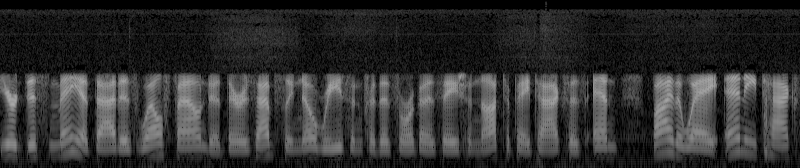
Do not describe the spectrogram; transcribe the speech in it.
your dismay at that is well founded. There is absolutely no reason for this organization not to pay taxes. And by the way, any tax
